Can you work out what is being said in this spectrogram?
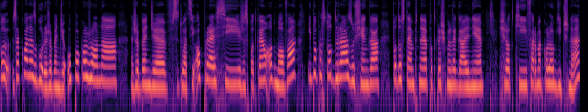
bo zakłada z góry, że będzie upokorzona, że będzie w sytuacji opresji, że spotkają odmowa i po prostu od razu sięga po dostępne, podkreślmy legalnie, środki farmakologiczne.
